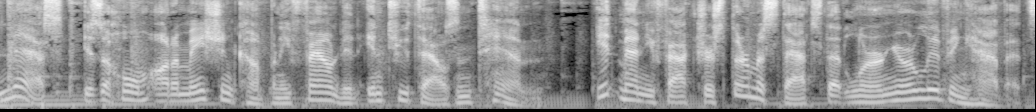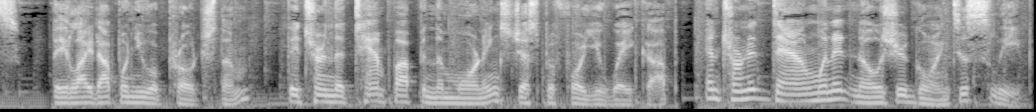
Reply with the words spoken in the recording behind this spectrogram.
Nest is a home automation company founded in 2010. It manufactures thermostats that learn your living habits. They light up when you approach them, they turn the temp up in the mornings just before you wake up, and turn it down when it knows you're going to sleep.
